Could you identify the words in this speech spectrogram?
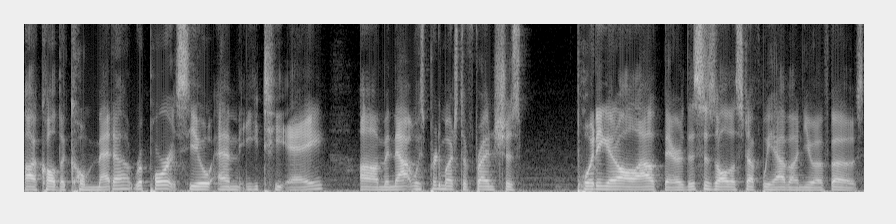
uh, called the Cometa Report, C O M E T A. Um, and that was pretty much the French just putting it all out there. This is all the stuff we have on UFOs.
